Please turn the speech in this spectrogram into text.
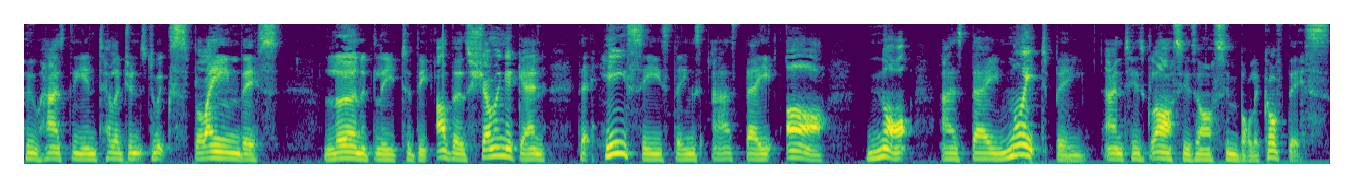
who has the intelligence to explain this learnedly to the others, showing again that he sees things as they are, not as they might be, and his glasses are symbolic of this.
